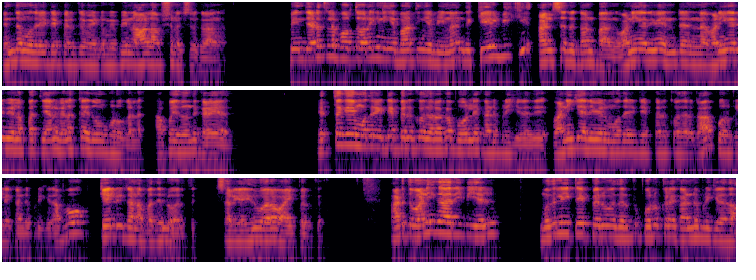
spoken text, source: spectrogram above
எந்த முதலீட்டை பெருக்க வேண்டும்? இப்படி நாலு ஆப்ஷன் வச்சிருக்காங்க இப்போ இந்த இடத்துல பொறுத்த வரைக்கும் நீங்க பார்த்தீங்க அப்படின்னா இந்த கேள்விக்கு ஆன்சர் இருக்கான்னு பாருங்க. வணிக என்ற என்ன வணிக பற்றியான விளக்கம் எதுவும் கொடுக்கல. அப்போ இது வந்து கிடையாது. எத்தகைய முதலீட்டை பெருக்குவதற்காக பொருளை கண்டுபிடிக்கிறது? வணிக அறிவியல் முதலீட்டை பெருக்குவதற்காக பொருட்களை கண்டுபிடிக்கிறது. அப்போ கேள்விக்கான பதில் வருது. சரியா? இது வர வாய்ப்பு இருக்கு. அடுத்து வணிக அறிவியல் முதலீட்டை பெறுவதற்கு பொருட்களை கண்டுபிடிக்கிறது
